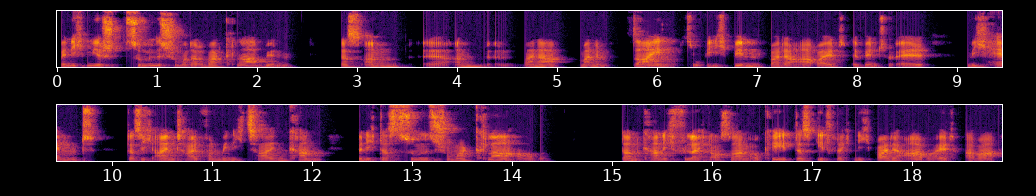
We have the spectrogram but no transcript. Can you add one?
wenn ich mir zumindest schon mal darüber klar bin, dass an, äh, an meiner, meinem Sein, so wie ich bin, bei der Arbeit eventuell mich hemmt, dass ich einen Teil von mir nicht zeigen kann. Wenn ich das zumindest schon mal klar habe, dann kann ich vielleicht auch sagen, okay, das geht vielleicht nicht bei der Arbeit, aber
